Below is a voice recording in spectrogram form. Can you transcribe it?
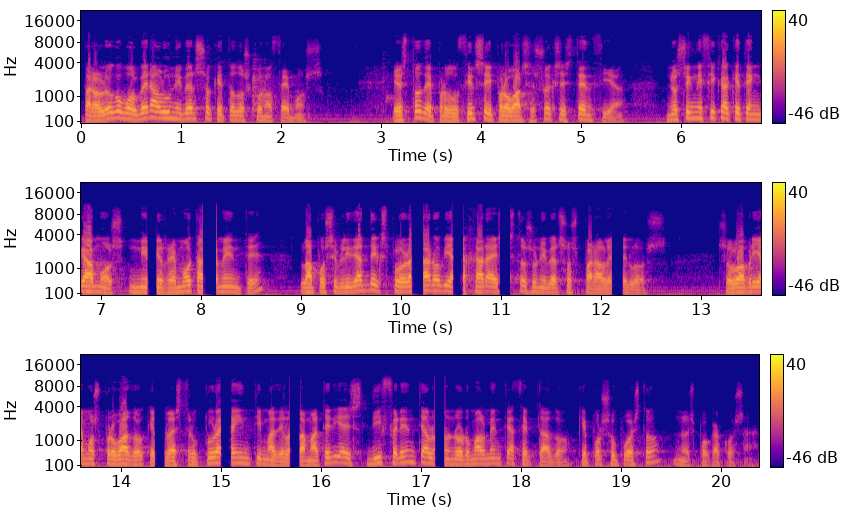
para luego volver al universo que todos conocemos. Esto de producirse y probarse su existencia no significa que tengamos ni remotamente la posibilidad de explorar o viajar a estos universos paralelos. Solo habríamos probado que la estructura íntima de la materia es diferente a lo normalmente aceptado, que por supuesto no es poca cosa.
